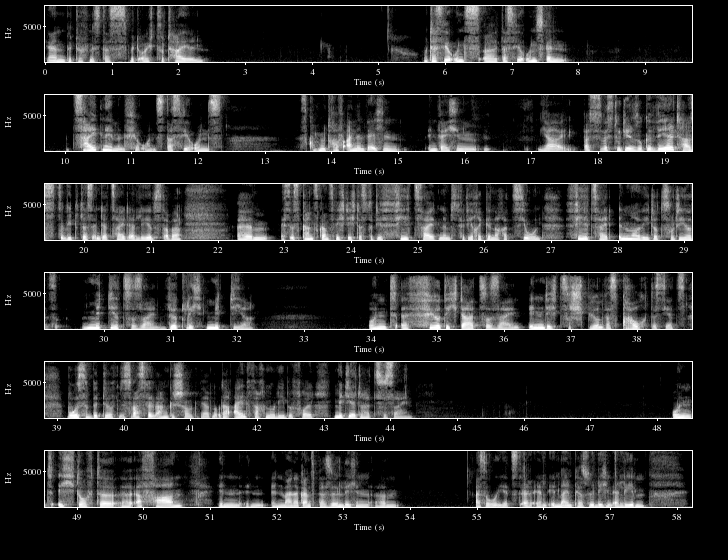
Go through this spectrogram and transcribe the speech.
ja, ein Bedürfnis, das mit euch zu teilen. Und dass wir uns, äh, dass wir uns, wenn Zeit nehmen für uns, dass wir uns, es kommt nur darauf an, in welchen, in welchem ja, was, was du dir so gewählt hast, wie du das in der Zeit erlebst, aber ähm, es ist ganz, ganz wichtig, dass du dir viel Zeit nimmst für die Regeneration, viel Zeit immer wieder zu dir, mit dir zu sein, wirklich mit dir. Und äh, für dich da zu sein, in dich zu spüren, was braucht es jetzt, wo ist ein Bedürfnis, was will angeschaut werden oder einfach nur liebevoll mit dir da zu sein. Und ich durfte äh, erfahren in, in, in meiner ganz persönlichen, ähm, also jetzt in meinem persönlichen Erleben,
